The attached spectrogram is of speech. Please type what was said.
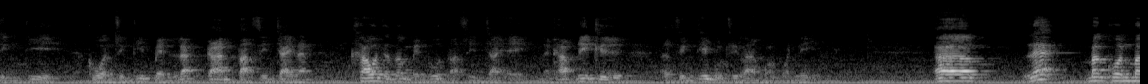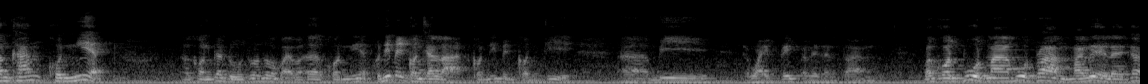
สิ่งที่ ควรสิ่งที่เป็นและการตัดสินใจนั้น เขาจะต้องเป็นผู้ตัดสินใจเองนะครับ นี่คือสิ่งที่บุตรศิลาบอกวันนี้ และบางคนบางครั้งคนเงียบ คนก็ดูทั่วๆไปว่าเออคนเงียบคนนี้เป็นคนฉลาด คนนี้เป็นคนที่มีไหวพริบอะไรต่างๆ บางคนพูดมาพูดพร่ำมาเรื่อยเลยก็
